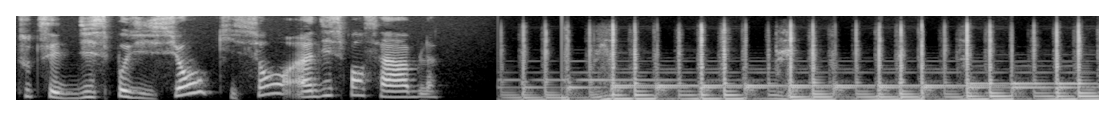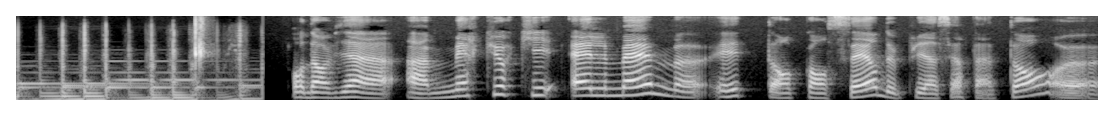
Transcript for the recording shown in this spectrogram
toutes ces dispositions qui sont indispensables. on en vient à, Mercure qui elle-même est en Cancer depuis un certain temps, euh,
